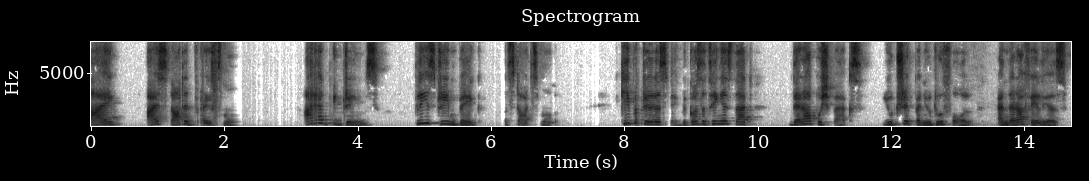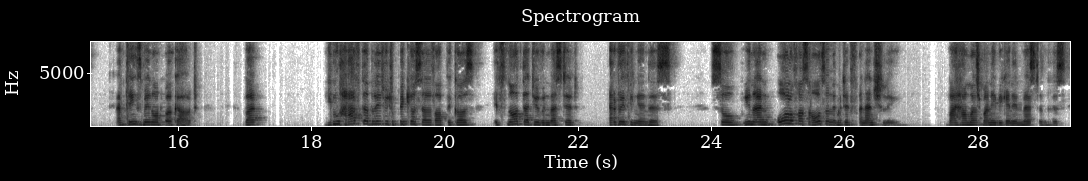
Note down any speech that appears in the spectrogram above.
I I started very small. I had big dreams. Please dream big, but start small. Keep it realistic because the thing is that there are pushbacks. You trip and you do fall, and there are failures, and things may not work out. But you have the ability to pick yourself up because it's not that you've invested everything in this. So, you know, and all of us are also limited financially by how much money we can invest in this.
